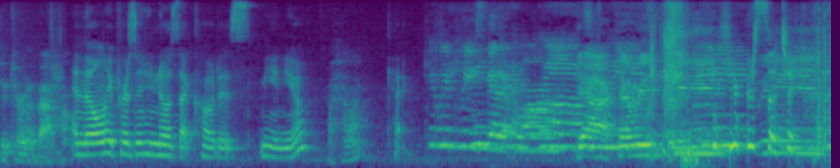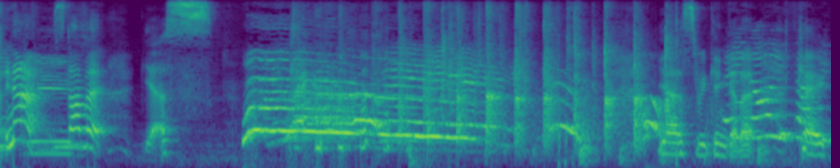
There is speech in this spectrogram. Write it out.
to turn it back on And the only person who knows that code is me and you. uh-huh Okay. Can we please get it wrong? yeah can we please You're such a. Enough! Stop it! Yes. Woo! Yes, we can get it. Okay.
